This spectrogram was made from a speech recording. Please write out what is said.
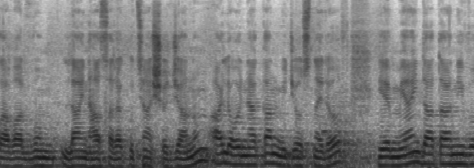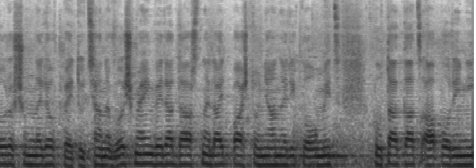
ծավալվում լայն հասարակության շրջանում, այլ օրինական միջոցներով եւ միայն դատարանի որոշումներով պետությանը ոչ միայն վերադարձնել այդ պաշտոնյաների կողմից կൂട്ടակած ապորինի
